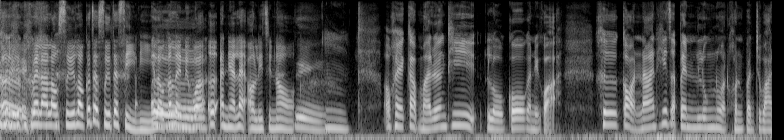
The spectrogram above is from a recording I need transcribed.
เออเวลาเราซื้อเราก็จะซื้อแต่สีนี้ เราก็เลยนึกว่าเอออันเนี้ยแหละ original จริงอืมโอเค กลับมาเรื่องที่โลโก้กันดีกว่า คือก่อนหน้าที่จะเป็นลุงหนวดคนปัจจุบัน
